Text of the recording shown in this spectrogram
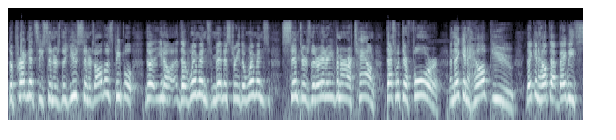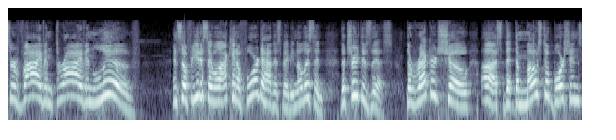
the pregnancy centers, the youth centers, all those people, the, you know, the women's ministry, the women's centers that are in, even in our town, that's what they're for. And they can help you. They can help that baby survive and thrive and live. And so for you to say, well, I can't afford to have this baby. No, listen, the truth is this. The records show us that the most abortions,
